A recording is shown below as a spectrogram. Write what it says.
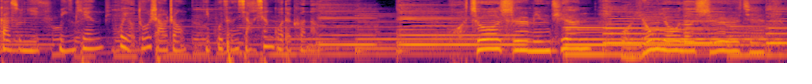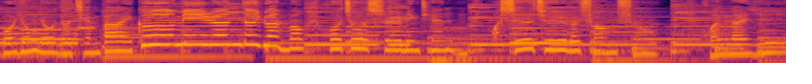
告诉你明天会有多少种你不曾想象过的可能。或者是明天，我拥有了世界，我拥有了千百个迷人的愿望；或者是明天，我失去了双手。换来一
